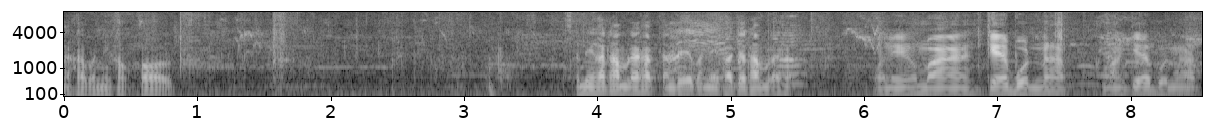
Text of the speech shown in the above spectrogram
นะครับวันนี้เขาก็วันนี้เขาทำอะไรครับจันเทพวันนี้เขาจะทำอะไรครับ วันนี้เขามาแก้บนนะครับ มาแก้บนนะครับ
